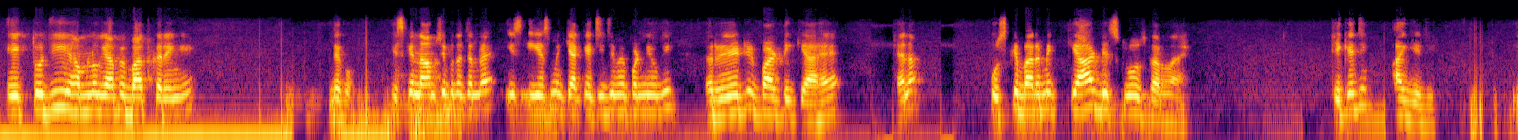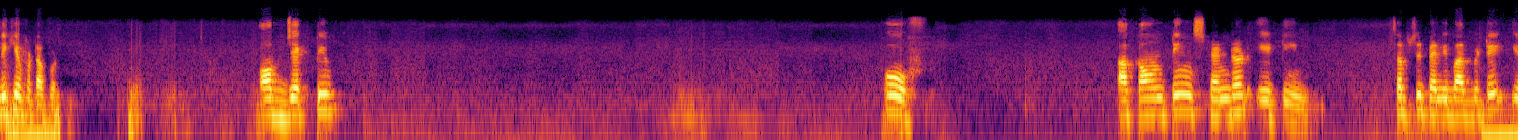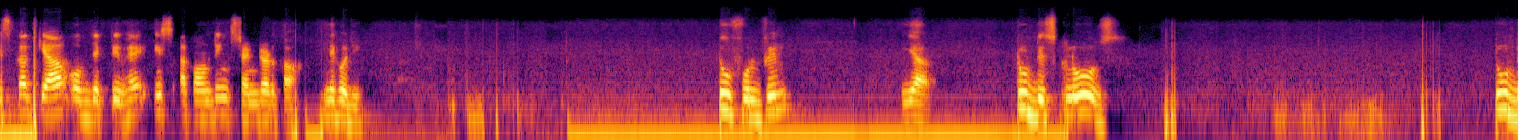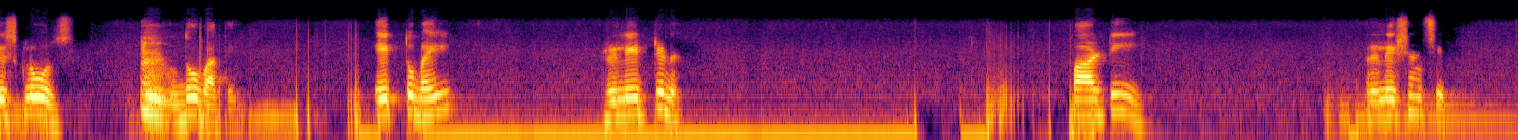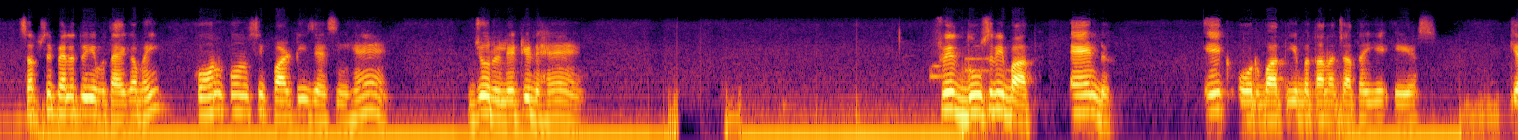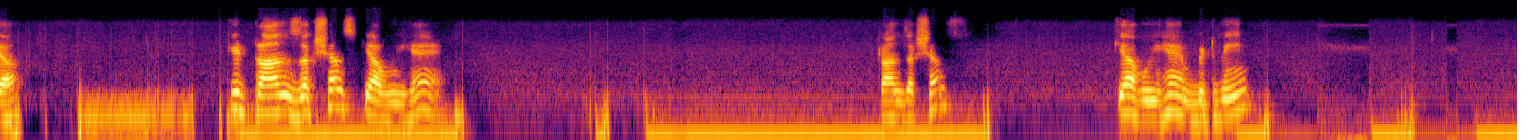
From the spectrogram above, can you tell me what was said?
एक तो जी हम लोग यहाँ पे बात करेंगे। देखो, इसके नाम से पता चल रहा है, इस ईएस में क्या क्या चीज़ें हमें पढ़नी होगी रिलेटेड पार्टी क्या है है ना? उसके बारे में क्या डिस्क्लोज करना है। ठीक है जी? आइए जी, लिखिए फटाफट। ऑब्जेक्टिव ऑफ़ अकाउंटिंग स्टैंडर्ड 18 सबसे पहली बात बेटे, इसका क्या ऑब्जेक्टिव है इस अकाउंटिंग स्टैंडर्ड का? लिखो जी। टू फुलफिल या टू डिस्क्लोज टू डिस्क्लोज दो बातें। एक तो भाई रिलेटेड पार्टी रिलेशनशिप सबसे पहले तो ये बताएगा भाई कौन कौन सी पार्टीज़ ऐसी हैं जो रिलेटेड हैं? फिर दूसरी बात एंड एक और बात ये बताना चाहता है ये एएस क्या? कि ट्रांजैक्शंस क्या हुई हैं? ट्रांजैक्शंस क्या हुई हैं बिटवीन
